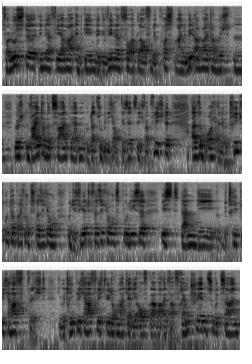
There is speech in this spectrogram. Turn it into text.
Verluste in der Firma, entgehende Gewinne, fortlaufende Kosten. Meine Mitarbeiter möchten, möchten weiter bezahlt werden und dazu bin ich auch gesetzlich verpflichtet. Also brauche ich eine Betriebsunterbrechungsversicherung und die vierte Versicherungspolice ist dann die betriebliche Haftpflicht. Die betriebliche Haftpflicht wiederum hat ja die Aufgabe, einfach Fremdschäden zu bezahlen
